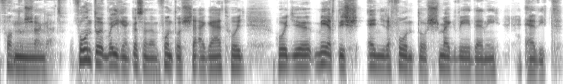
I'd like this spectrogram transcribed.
fontosságát. Mm, fontos, vagy igen, köszönöm, fontosságát, hogy, hogy miért is ennyire fontos megvédeni Elit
